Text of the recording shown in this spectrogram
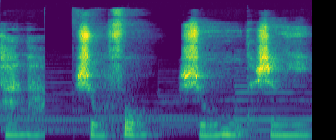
他那属父属母的声音。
